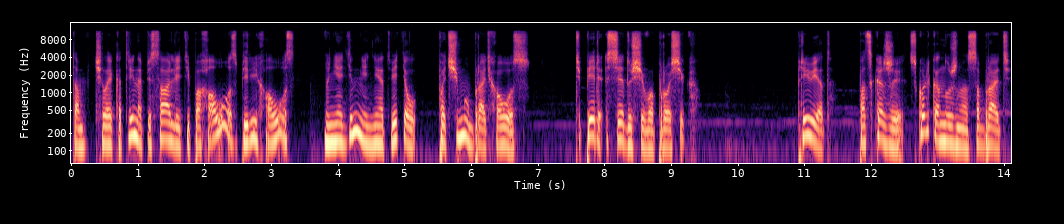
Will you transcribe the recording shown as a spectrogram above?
там человека три написали, типа, хаос, бери хаос. Но ни один мне не ответил, почему брать хаос. Теперь следующий вопросик. Привет, подскажи, сколько нужно собрать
